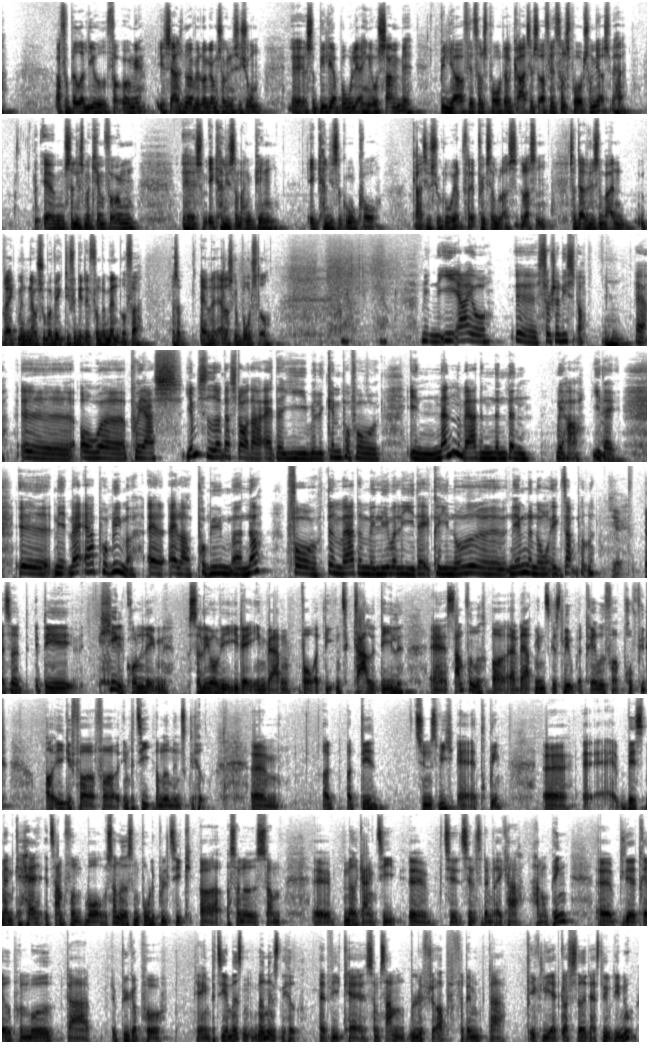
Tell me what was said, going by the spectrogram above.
at forbedre livet for unge. Især altså, nu er vi en ungdomsorganisation, øh, så billigere boliger hænger jo sammen med billigere offentlig transport, eller gratis offentlig transport, som vi også vil have. Øhm, så ligesom at kæmpe for unge, øh, som ikke har lige så mange penge, ikke har lige så gode kår, gratis psykologhjælp for, for eksempel også. Eller sådan. Så der er det ligesom bare en brik, men den er jo super vigtig, fordi det er fundamentet for Altså, alle, alle skal bo et sted. Men I er jo øh, socialister. Mm-hmm. Ja. Øh, og øh, på jeres hjemmesider, der står der, at øh, I vil kæmpe for en anden verden end den, vi har i dag. Mm. Øh, men hvad er problemet, eller problemerne for den verden, vi lever i i dag? Kan I noget, øh, nævne nogle eksempler? Ja. Altså, det er helt grundlæggende, så lever vi i dag i en verden, hvor de integrale dele af samfundet og af hvert menneskes liv er drevet for profit, og ikke for, for empati og medmenneskelighed. Øhm, og, og det synes vi er et problem. Øh, øh, hvis man kan have et samfund, hvor sådan noget som boligpolitik og, og sådan noget som øh, madgaranti øh, til, selv til dem, der ikke har, har nogen penge, øh, bliver drevet på en måde, der bygger på ja, empati og med, medmenneskelighed. At vi kan som sammen løfte op for dem, der ikke lige er et godt sted i deres liv lige nu,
